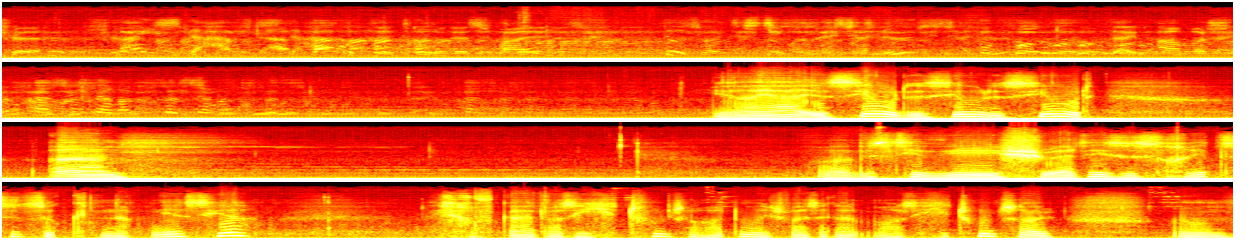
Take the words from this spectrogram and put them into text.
Hübsche, meisterhaft erbaute Todesfall. Du solltest ihn besser lösen, bevor dein armer Schüler sich daran versucht. Ja, ja, ist gut, ist gut, ist gut. Ähm. Aber wisst ihr, wie schwer dieses Rätsel zu knacken ist hier? Ich hoffe gar nicht, was ich hier tun soll. Warte mal, ich weiß ja gar nicht, was ich hier tun soll. Ähm.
